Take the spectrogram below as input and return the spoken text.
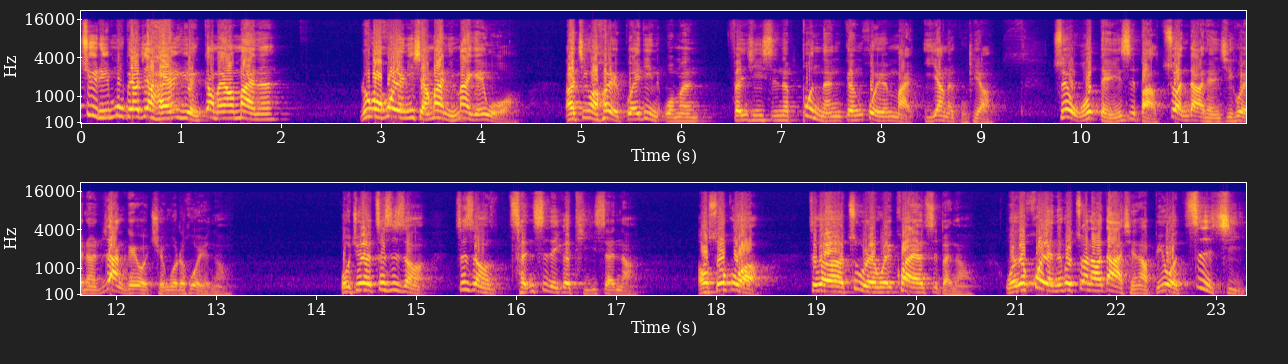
距离目标价还很远，干嘛要卖呢？如果会员你想卖，你卖给我啊！今晚会有规定，我们分析师呢不能跟会员买一样的股票，所以我等于是把赚大钱的机会呢让给我全国的会员哦。我觉得这是种这种层次的一个提升呐。我说过，这个助人为快乐之本哦。我的会员能够赚到大钱啊，比我自己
